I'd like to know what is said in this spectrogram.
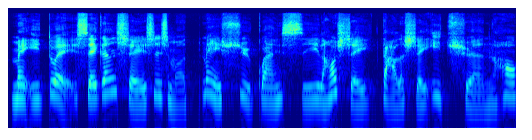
每一对谁跟谁是什么妹婿关系，然后谁打了谁一拳，然后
